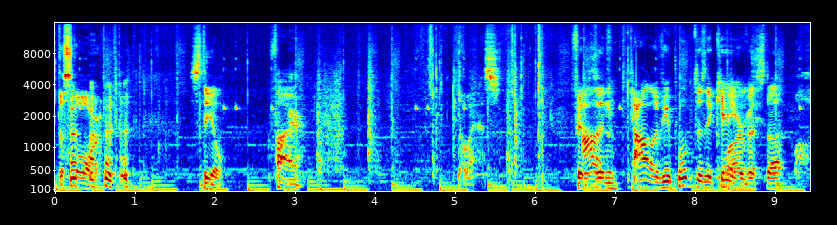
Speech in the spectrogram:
The store. Steel. Fire. No ass. Citizen. Olive, you pooped as a kid. Larvesta. Oh.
